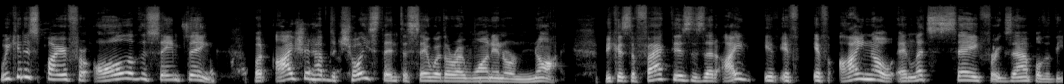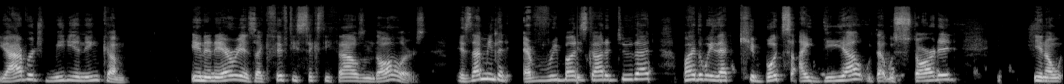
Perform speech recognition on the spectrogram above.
we can aspire for all of the same thing, but I should have the choice then to say whether I want in or not. Because the fact is, is that I if if if I know, and let's say, for example, that the average median income in an area is like fifty, sixty thousand dollars. Does that mean that everybody's got to do that? By the way, that kibbutz idea that was started, you know,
